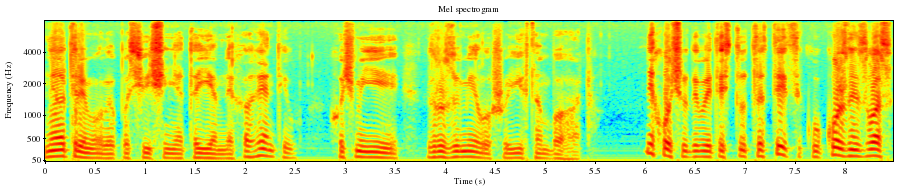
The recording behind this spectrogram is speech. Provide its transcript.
не отримали посвідчення таємних агентів, хоч мені зрозуміло, що їх там багато. Не хочу дивитись ту статистику. Кожен з вас,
